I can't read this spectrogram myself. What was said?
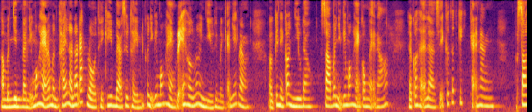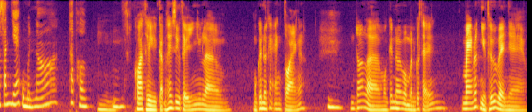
à, mình nhìn vào những món hàng đó mình thấy là nó đắt rồi thì khi vào siêu thị mình có những cái món hàng rẻ hơn rất là nhiều thì mình cảm giác rằng ở cái này có nhiều đâu so với những cái món hàng công nghệ đó thì có thể là sẽ kích thích cái khả năng so sánh giá của mình nó thấp hơn Ừ. ừ. khoa thì cảm thấy siêu thị như là một cái nơi khác an toàn á Ừ. đó là một cái nơi mà mình có thể mang rất nhiều thứ về nhà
